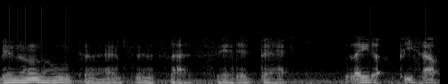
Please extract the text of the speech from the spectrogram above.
Been a long time since I said it back. Later. Peace out.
